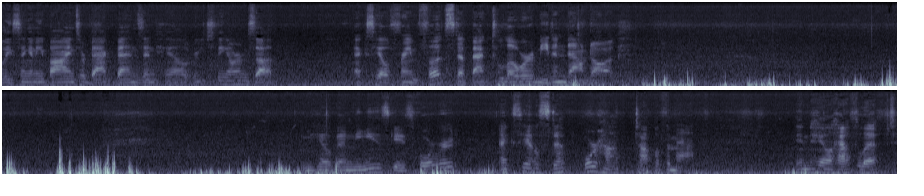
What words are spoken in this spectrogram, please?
Releasing any binds or back bends, inhale, reach the arms up. Exhale, frame foot, step back to lower, meet in down dog. Inhale, bend knees, gaze forward. Exhale, step or hop, top of the mat. Inhale, half lift.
